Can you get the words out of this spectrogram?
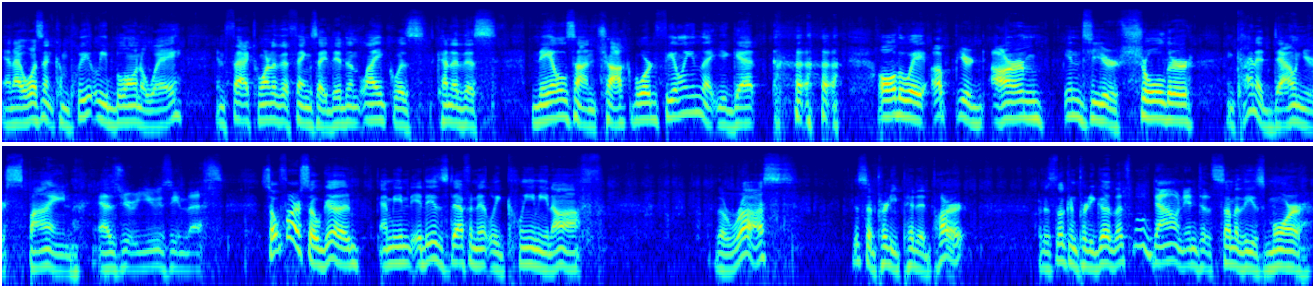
and I wasn't completely blown away. In fact, one of the things I didn't like was kind of this nails on chalkboard feeling that you get all the way up your arm into your shoulder and kind of down your spine as you're using this. So far so good. I mean, it is definitely cleaning off the rust. This is a pretty pitted part, but it's looking pretty good. Let's move down into some of these more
